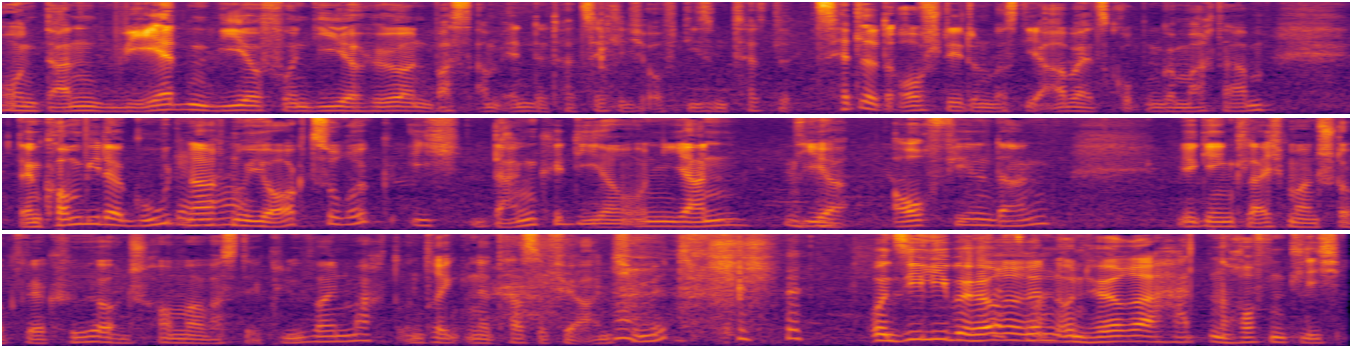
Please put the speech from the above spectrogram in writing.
Und dann werden wir von dir hören, was am Ende tatsächlich auf diesem Zettel, Zettel draufsteht und was die Arbeitsgruppen gemacht haben. Dann komm wieder gut genau. nach New York zurück. Ich danke dir und Jan, dir mhm. auch vielen Dank. Wir gehen gleich mal ein Stockwerk höher und schauen mal, was der Glühwein macht und trinken eine Tasse für Antje mit. Und Sie, liebe Hörerinnen und Hörer, hatten hoffentlich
